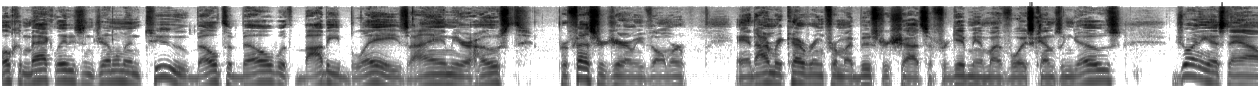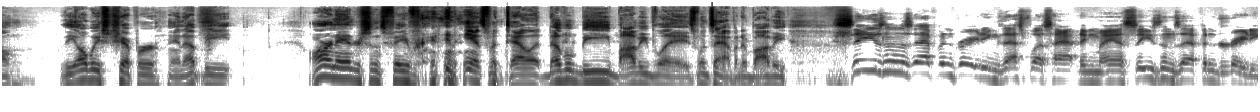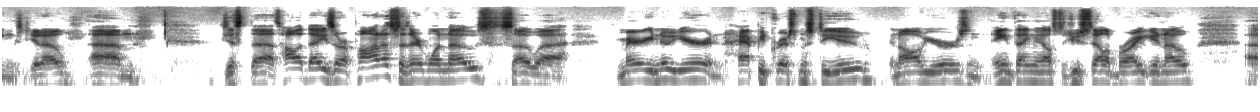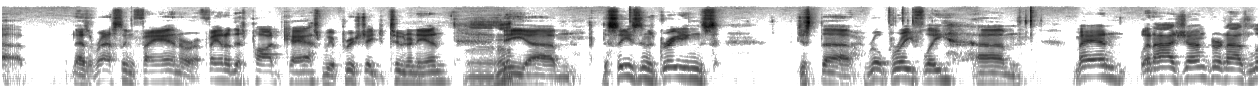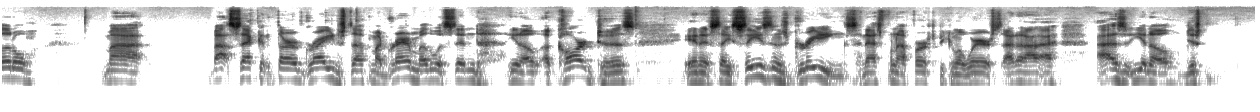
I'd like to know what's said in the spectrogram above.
welcome back, ladies and gentlemen, to Bell to Bell with Bobby Blaze. I am your host, Professor Jeremy Vilmer, and I'm recovering from my booster shot, so forgive me if my voice comes and goes. Joining us now, the always chipper and upbeat, Arn Anderson's favorite enhancement talent, Double B, Bobby Blaze. What's happening, Bobby? Seasons effing greetings. That's what's happening, man. Seasons effing greetings, you know. Um, just uh, holidays are upon us, as everyone knows. So, uh, Merry New Year and Happy Christmas to you and all yours and anything else that you celebrate, you know. Uh, as a wrestling fan or a fan of this podcast, we appreciate you tuning in. Mm-hmm. The um, the season's greetings, just uh, real briefly. Um, man, when I was younger and I was little, my about second, third grade and stuff, my grandmother would send, you know, a card to us and it say season's greetings. And that's when I first became aware. I, I, I was, you know, just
